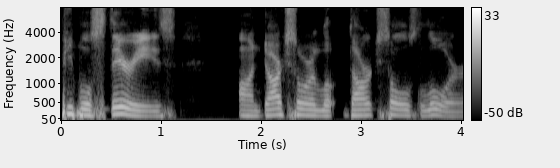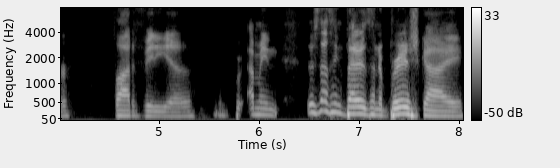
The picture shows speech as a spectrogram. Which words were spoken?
people's theories on Dark Soul, Dark Souls lore, VOD video. I mean, there's nothing better than a British guy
